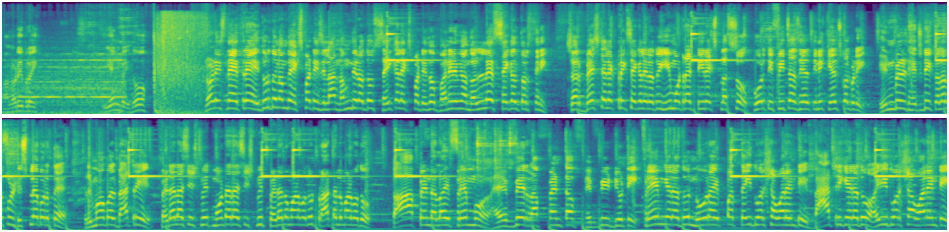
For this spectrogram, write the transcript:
ಹಾಂ ನೋಡಿ ಬ್ರೈ ಏನು ಬೈ ಇದು? ನೋಡಿ ಸ್ನೇಹಿತರೆ, ಇದ್ರದ್ದು ನಮ್ದು ಎಕ್ಸ್ಪರ್ಟೀಸ್ ಇಲ್ಲ. ನಮ್ದಿರೋದು ಸೈಕಲ್ ಎಕ್ಸ್ಪರ್ಟ್ ಇದು ಬನ್ನಿ, ನಿಮಗೆ ಒಂದು ಒಳ್ಳೆ ಸೈಕಲ್ ತೋರಿಸ್ತೀನಿ. ಸರ್ ಬೆಸ್ಟ್ ಎಲೆಕ್ಟ್ರಿಕ್ ಸೈಕಲ್ ಇರೋದು ಈ ಮೋಟ್ರ ಟಿರೆಕ್ಸ್ ಪ್ಲಸ್ ಪೂರ್ತಿ ಫೀಚರ್ಸ್ ಹೇಳ್ತೀನಿ, ಕೇಳಿಸ್ಕೊಳ್ಬಿಡಿ. Inbuilt H D colourful display ಬರುತ್ತೆ. Removable battery pedal assist with motor assist with pedal ಮಾಡ್ಬೋದು ಟ್ರಾಟಲ್ ಮಾಡ್ಬೋದು. Top and alloy frame heavy rough and tough heavy duty ಫ್ರೇಮ್ಗೆ ಇರೋದು ನೂರ ಇಪ್ಪತ್ತೈದು ವರ್ಷ ವಾರಂಟಿ ಬ್ಯಾಟ್ರಿಗೆ ಇರೋದು ಐದು ವರ್ಷ warranty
